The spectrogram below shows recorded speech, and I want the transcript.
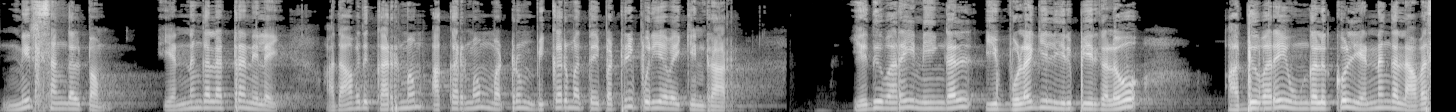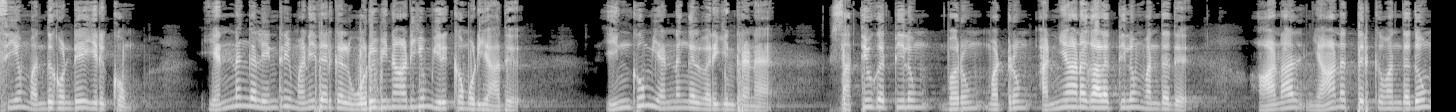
நிர்சங்கல்பம் எண்ணங்களற்ற நிலை அதாவது கர்மம் அக்கர்மம் மற்றும் விக்கர்மத்தை பற்றி புரிய வைக்கின்றார். எதுவரை நீங்கள் இவ்வுலகில் இருப்பீர்களோ அதுவரை உங்களுக்குள் எண்ணங்கள் அவசியம் வந்து கொண்டே இருக்கும். எண்ணங்கள் இன்றி மனிதர்கள் ஒரு வினாடியும் இருக்க முடியாது. இங்கும் எண்ணங்கள் வருகின்றன. சத்யுகத்திலும் வரும் மற்றும் அஞ்ஞான காலத்திலும் வந்தது. ஆனால் ஞானத்திற்கு வந்ததும்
